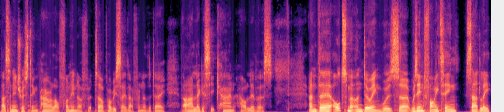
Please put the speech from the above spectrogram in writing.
That's an interesting parallel, funny enough, but I'll probably say that for another day, that our legacy can outlive us. And their ultimate undoing was, uh, was infighting, sadly,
